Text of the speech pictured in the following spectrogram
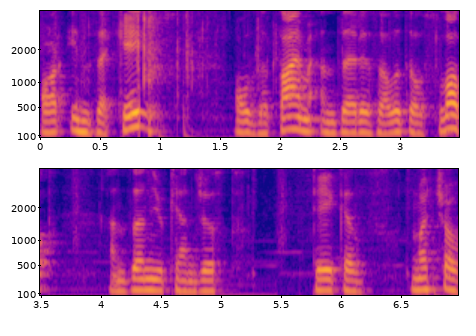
or in the case all the time and there is a little slot and then you can just take as much of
